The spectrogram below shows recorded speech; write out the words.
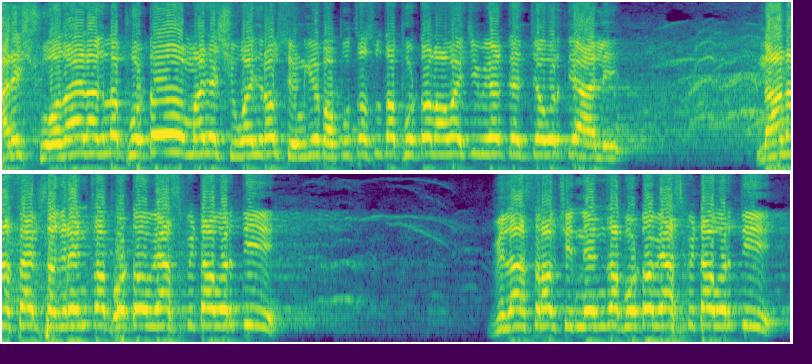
अरे शोधायला लागला फोटो. माझ्या शिवाजीराव शेंडगे बापूचा सुद्धा फोटो लावायची वेळ त्यांच्यावरती आली. नानासाहेब सगळ्यांचा फोटो व्यासपीठावरती. विलासराव शिंदेचा फोटो व्यासपीठावरती.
